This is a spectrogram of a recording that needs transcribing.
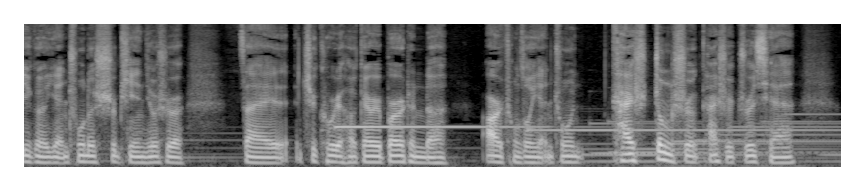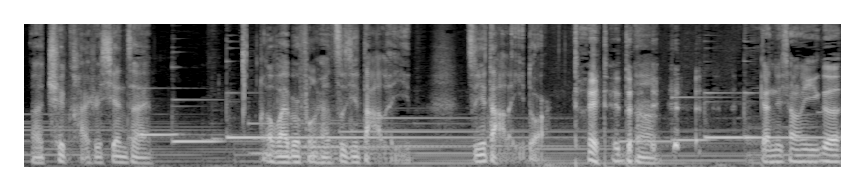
一个演出的视频，就是在 Chick Corea 和 Gary Burton 的二重奏演出开始正式开始之前，呃，Chick 还是先在呃 Vibraphone 上自己打了一自己打了一段。对对对，嗯，感觉像一个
